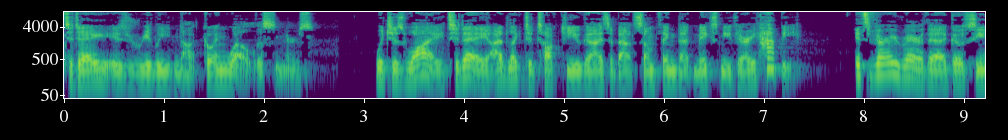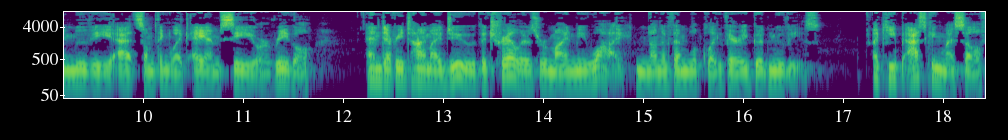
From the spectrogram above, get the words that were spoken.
Today is really not going well, listeners. Which is why today I'd like to talk to you guys about something that makes me very happy. It's very rare that I go see a movie at something like AMC or Regal, and every time I do, the trailers remind me why. None of them look like very good movies. I keep asking myself,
